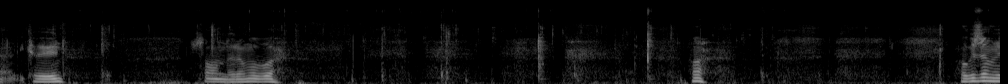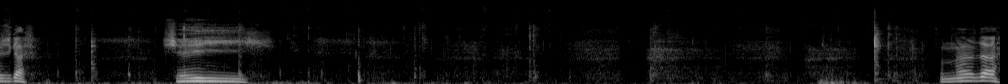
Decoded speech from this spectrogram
Yani köyün son durumu bu. Ha. O kızım rüzgar. Şey. Bunları da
